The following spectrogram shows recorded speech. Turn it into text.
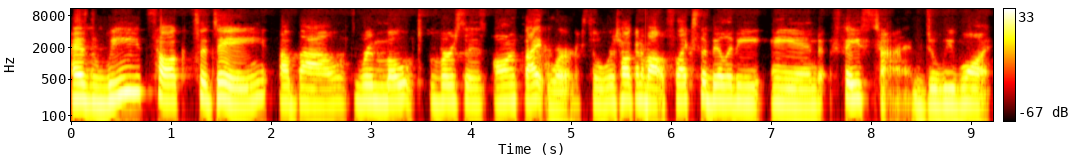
as we talk today about remote versus on site work. So, we're talking about flexibility and FaceTime. Do we want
